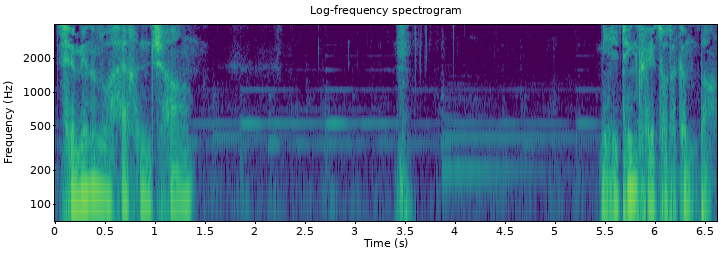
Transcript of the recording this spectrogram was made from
前面的路还很长。可以做得更棒。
